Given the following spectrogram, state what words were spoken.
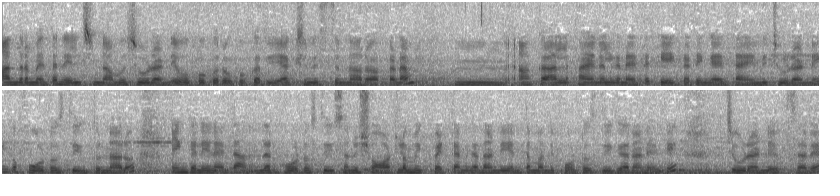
అందరం అయితే నిల్చున్నాము. చూడండి. ఒక్కొక్కరు ఒక్కొక్క రియాక్షన్ ఇస్తున్నారు అక్కడ. మ్మ్. ఆ కాళ్ళ ఫైనల్గానైతే కేక్ కటింగ్ అయితే అయింది చూడండి. ఇంకా ఫొటోస్ దిగుతున్నారు. ఇంకా నేనైతే అందరు ఫొటోస్ తీసాను షార్ట్లో మీకు పెట్టాను కదండి. ఎంతమంది ఫొటోస్ దిగారు అనేది చూడండి ఒకసారి.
